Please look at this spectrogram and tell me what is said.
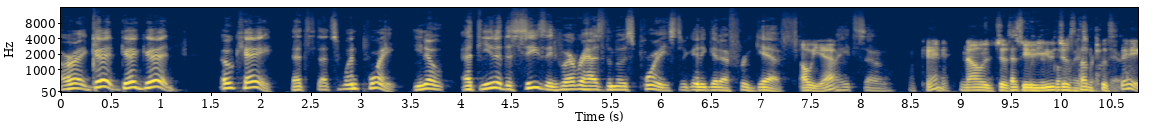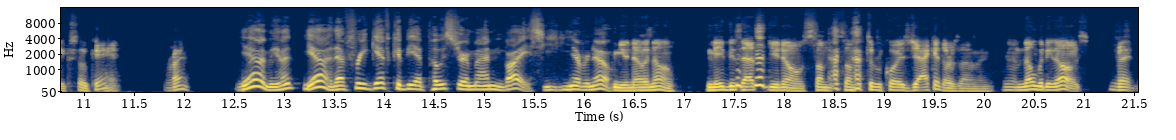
All right. Good. Good. Good. Okay. That's that's one point. You know, at the end of the season, whoever has the most points, they're going to get a free gift. Oh yeah. Right. So Okay. Now it's just you. You just up right the stakes. Okay. Right. yeah, man. Yeah, that free gift could be a poster in Miami Vice. You, you never know. You never know. Maybe that's you know some some turquoise jacket or something. You know, nobody knows. Right.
